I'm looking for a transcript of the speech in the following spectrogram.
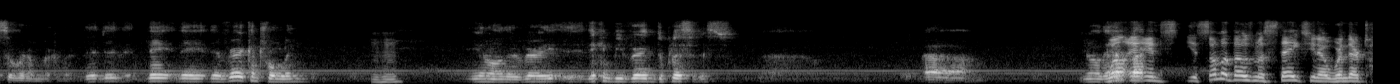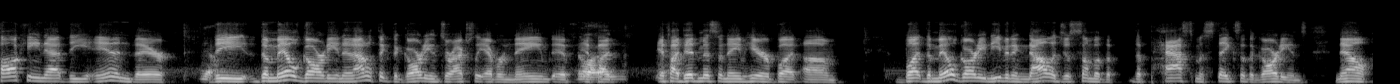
what's the word I'm looking for? They they they, they they're very controlling. hmm You know, they're very they can be very duplicitous. Uh, you know, they Well, have and, and some of those mistakes, you know, when they're talking at the end there, Yeah. the the male guardian, and I don't think the guardians are actually ever named. If no, if I I- if I did miss a name here, but um, but the male guardian even acknowledges some of the the past mistakes of the guardians. Now,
